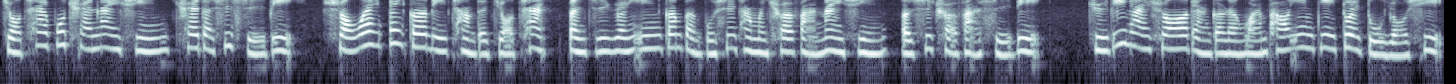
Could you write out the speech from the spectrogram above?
韭菜不缺耐心，缺的是实力。所谓被割离场的韭菜，本质原因根本不是他们缺乏耐心，而是缺乏实力。举例来说，两个人玩抛硬币对赌游戏，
